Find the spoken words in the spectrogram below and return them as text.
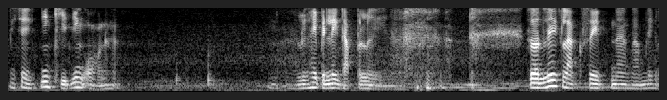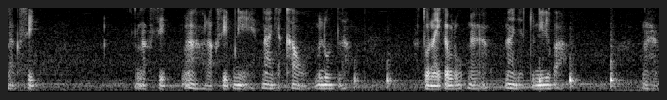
ไม่ใช่ยิ่งขีดยิ่งออกนะฮะหรือให้เป็นเลขดับไปเลยนะ ส่วนเลขหลักสิบนะครับเลขหลักสิบหลักสิบหลักสิบนี่น่าจะเข้าไม่รู้แล้วตัวไหนก็ไม่รู้นะครับ น่าจะตัวนี้หรือเปล่านะครับ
